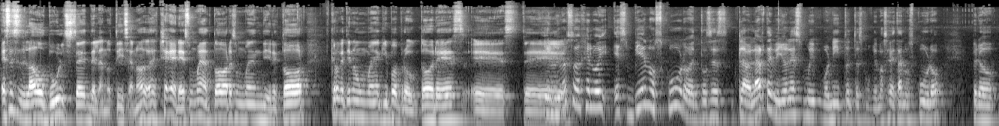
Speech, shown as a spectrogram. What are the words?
ese es el lado dulce de la noticia, ¿no? Es chévere, es un buen actor, es un buen director, creo que tiene un buen equipo de productores, este... El universo de Hellboy es bien oscuro, entonces, claro, el arte de Millón es muy bonito, entonces como que no se ve tan oscuro, pero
